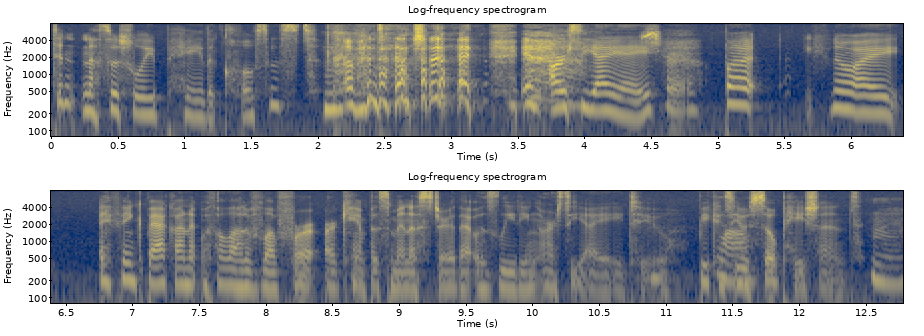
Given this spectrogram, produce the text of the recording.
didn't necessarily pay the closest of attention in RCIA. Sure. But, you know, I. I think back on it with a lot of love for our campus minister that was leading RCIA too, because he was so patient Hmm.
